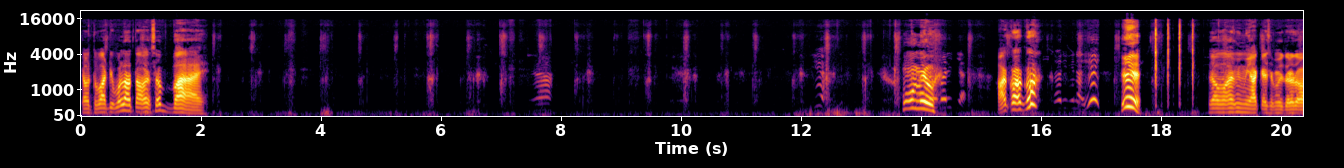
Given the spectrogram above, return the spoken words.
તો તો વાટી બોલાવતા હોય સબ ભાઈ હું મેં હાકો હાકો હે મામી મેં આકે છે મિત્ર તો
